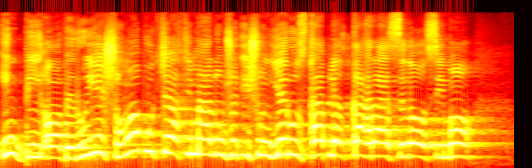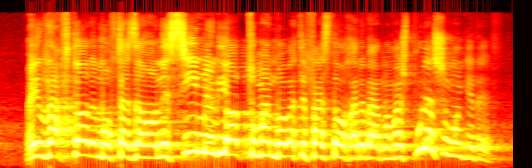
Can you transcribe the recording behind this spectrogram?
این بیآبرویی شما بود که وقتی معلوم شد ایشون یه روز قبل از قهر از صدا و سیما و این رفتار مفتزهانه سی میلیارد تومن بابت فصل آخر برنامهش پول از شما گرفت.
